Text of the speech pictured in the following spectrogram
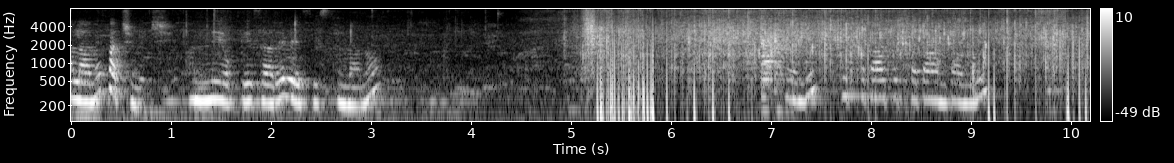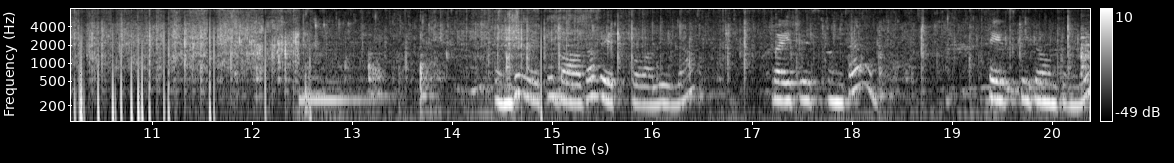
అలానే పచ్చిమిర్చి. అన్నీ ఒకేసారి వేసిస్తున్నాను. చూడండి పుచ్చకా పుచ్చకా అంటుంది రెండు అయితే బాగా వేపుకోవాలి ఇలా. ఫ్రై చేసుకుంటే టేస్టీగా ఉంటుంది.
